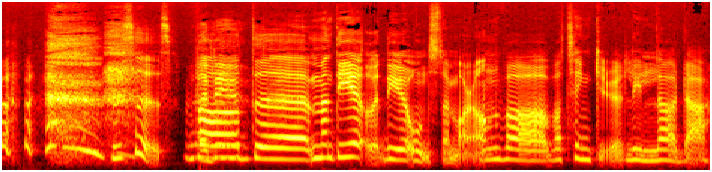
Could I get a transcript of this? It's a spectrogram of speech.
Precis. Vad, det... Men det, det är onsdag imorgon. Vad, vad tänker du? Lillördag?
